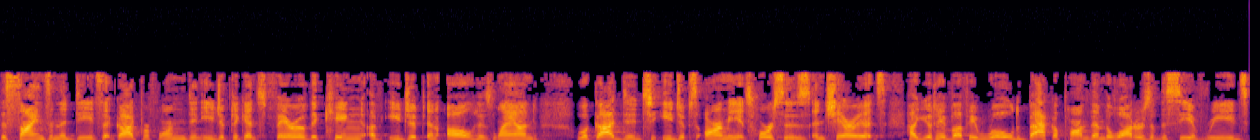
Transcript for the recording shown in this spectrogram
the signs and the deeds that God performed in Egypt against Pharaoh, the king of Egypt, and all his land, what God did to Egypt's army, its horses and chariots, how Yud rolled back upon them the waters of the Sea of Reeds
